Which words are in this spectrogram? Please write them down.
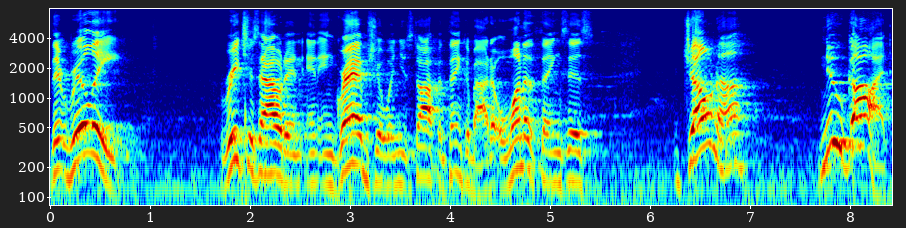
that really reaches out and, and, and, grabs you when you stop and think about it, one of the things is Jonah knew God.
